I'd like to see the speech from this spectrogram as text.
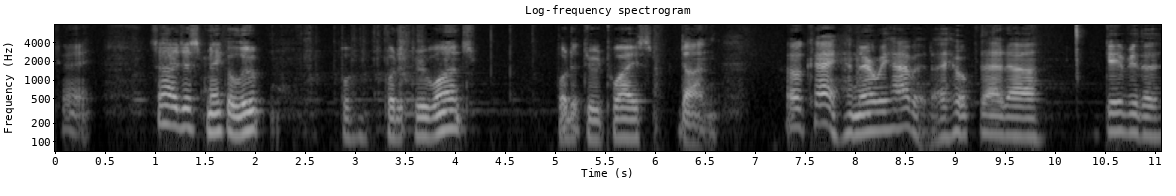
Okay, so I just make a loop, put it through once, put it through twice, done. Okay, and there we have it. I hope that uh, gave you the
